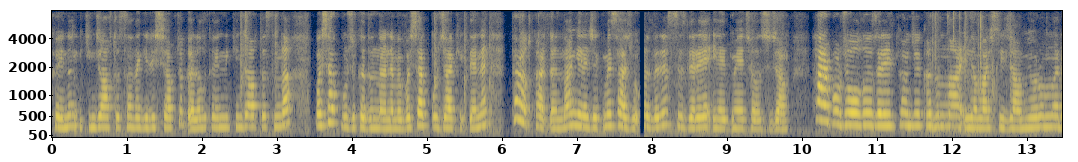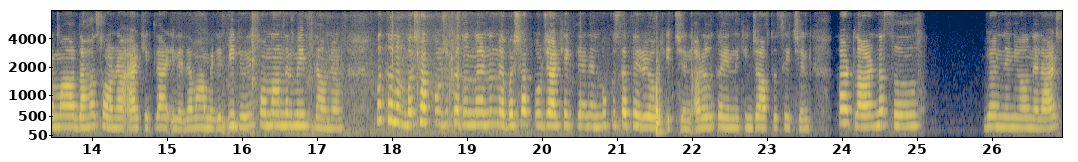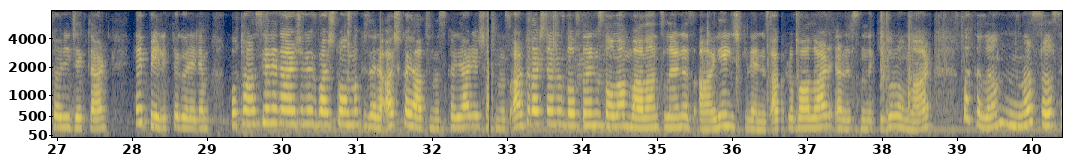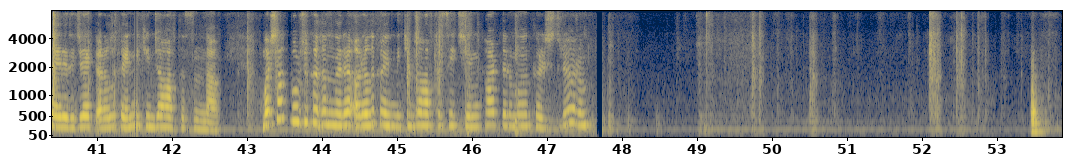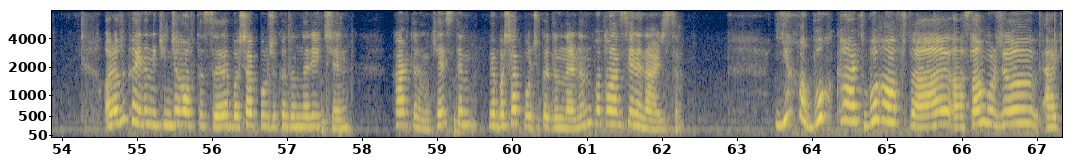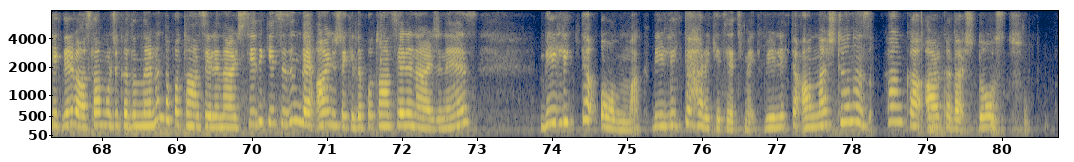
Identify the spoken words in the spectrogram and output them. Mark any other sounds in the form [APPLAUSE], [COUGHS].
Aralık ayının ikinci haftasına da giriş yaptık. Aralık ayının ikinci haftasında Başak Burcu kadınlarına ve Başak Burcu erkeklerine tarot kartlarından gelecek mesaj ve uyarıları sizlere iletmeye çalışacağım. Her burcu olduğu üzere ilk önce kadınlar ile başlayacağım yorumlarıma. Daha sonra erkekler ile devam edip videoyu sonlandırmayı planlıyorum. Bakalım Başak Burcu kadınlarının ve Başak Burcu erkeklerinin bu kısa periyot için, Aralık ayının ikinci haftası için kartlar nasıl yönleniyor, neler söyleyecekler hep birlikte görelim. Potansiyel enerjiniz başta olmak üzere aşk hayatınız, kariyer yaşantınız, arkadaşlarınız, dostlarınızla olan bağlantılarınız, aile ilişkileriniz, akrabalar arasındaki durumlar bakalım nasıl seyredecek Aralık ayının ikinci haftasında. Başak Burcu kadınları Aralık ayının ikinci haftası için kartlarımı karıştırıyorum. Aralık ayının ikinci haftası Başak Burcu kadınları için kartlarımı kestim ve Başak Burcu kadınlarının potansiyel enerjisi. Ya bu kart bu hafta Aslan Burcu erkekleri ve Aslan Burcu kadınlarının da potansiyel enerjisiydi ki sizin de aynı şekilde potansiyel enerjiniz birlikte olmak, birlikte hareket etmek, birlikte anlaştığınız kanka, arkadaş, dost,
